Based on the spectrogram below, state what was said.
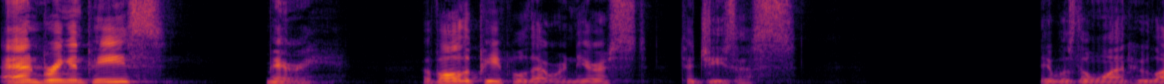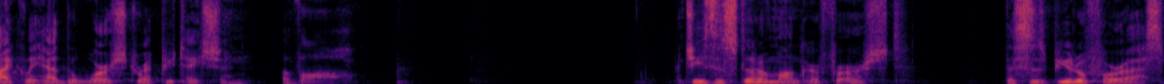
and bringing peace, Mary of all the people that were nearest to Jesus, it was the one who likely had the worst reputation of all. Jesus stood among her first. This is beautiful for us,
